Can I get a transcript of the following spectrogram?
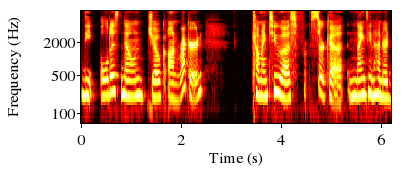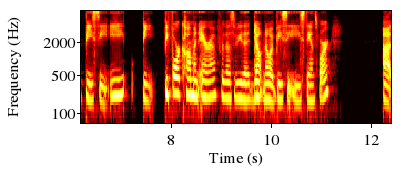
The oldest known joke on record, coming to us circa 1900 BCE, be, before Common Era, for those of you that don't know what BCE stands for. Uh,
